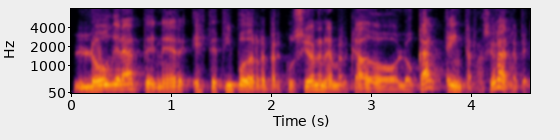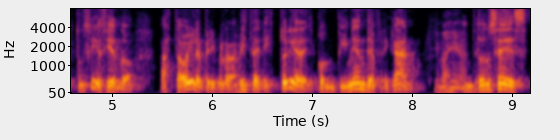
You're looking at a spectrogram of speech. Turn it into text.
logra tener este tipo de repercusión en el mercado local e internacional. La película sigue siendo hasta hoy la película más vista de la historia del continente africano. Imagínate. Entonces,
